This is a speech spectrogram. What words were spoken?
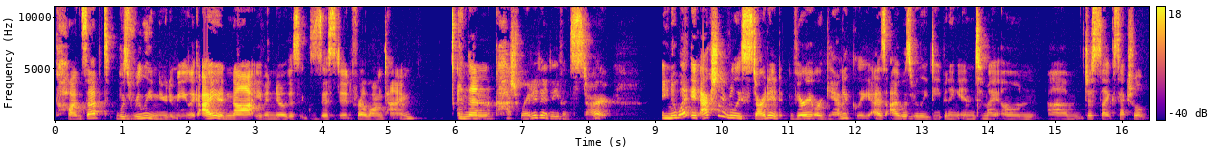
concept was really new to me. Like I did not even know this existed for a long time. And then, gosh, where did it even start? You know what? It actually really started very organically as I was really deepening into my own um, just like sexual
